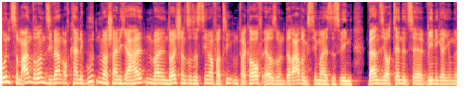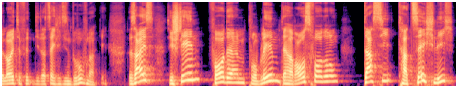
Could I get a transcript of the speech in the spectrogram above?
Und zum anderen, sie werden auch keine guten wahrscheinlich erhalten, weil in Deutschland so das Thema Vertrieb und Verkauf eher so ein Beratungsthema ist. Deswegen werden sie auch tendenziell weniger junge Leute finden, die tatsächlich diesem Beruf nachgehen. Das heißt, sie stehen vor dem Problem, der Herausforderung, dass sie tatsächlich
